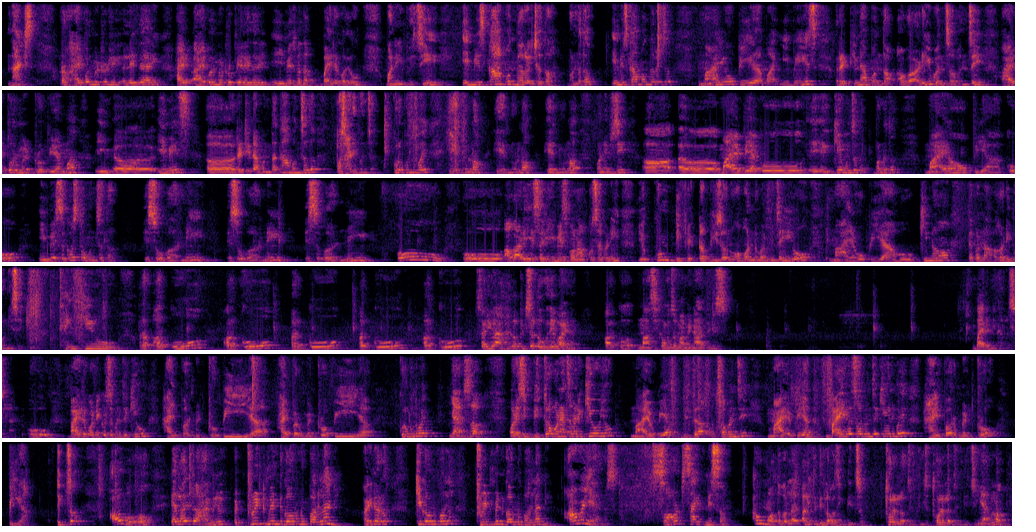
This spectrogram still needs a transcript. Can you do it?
नाइस र हाइपर मेट्रो लेख्दाखेरि हाइ हाइपर मेट्रोपिया लेख्दाखेरि इमेजभन्दा बाहिर गयो भनेपछि इमेज कहाँ बन्दो रहेछ त? भन्नु त इमेज कहाँ बन्दो रहेछ? मायोपियामा इमेज रेटिनाभन्दा अगाडि भन्छ भने चाहिँ हाइपर मेट्रोपियामा इमेज रेटिनाभन्दा कहाँ भन्छ त? पछाडि भन्छ कुरो बुझ्नुभयो हेर्नु ल हेर्नु ल हेर्नु ल। भनेपछि मायोपियाको के हुन्छ त? भन्नु त मायोपियाको इमेज चाहिँ कस्तो हुन्छ त? यसो गर्ने। यसो गर्ने यसो गर्ने। ओ हो अगाडि यसरी इमेज बनाएको छ भने यो कुन डिफेक्ट अफ भिजन हो भन्नुभयो भने चाहिँ यो मायोपिया हो। किन? तपाईँलाई अगाडि भनिसक्यो थ्याङ्क यू र अर्को अर्को अर्को अर्को अर्को सर यो आँखाको पिक्चर त हुँदै भएन। अर्को सिकाउँछ मामी नातिनुहोस् बाहिर निकाल्नुहोस् यसलाई। हो बाहिर बनेको छ भने चाहिँ के हो? हाइपर मेट्रोपिया हाइपर मेट्रोपिया कुरो बुझ्नुभयो यहाँ हेर्नुहोस् ल भनेपछि भित्र बनाएको छ भने के हो यो? मायोपिया। भित्र छ भने चाहिँ मायोपिया। बाहिर छ भने चाहिँ के हुने भयो? हाइपर मेट्रोपिया ठिक छ? अब यसलाई त हामी ट्रिटमेन्ट गर्नु पर्ला नि। होइन र? के गर्नु पर्ला? ट्रिटमेन्ट गर्नु पर्ला नि। अब यहाँ हेर्नुहोस्। सर्ट साइटनेस अब म तपाईँलाई अलिकति लजिक दिन्छु। थोरै लजिक दिन्छु। थोरै लजिक दिन्छु। यहाँ ल।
